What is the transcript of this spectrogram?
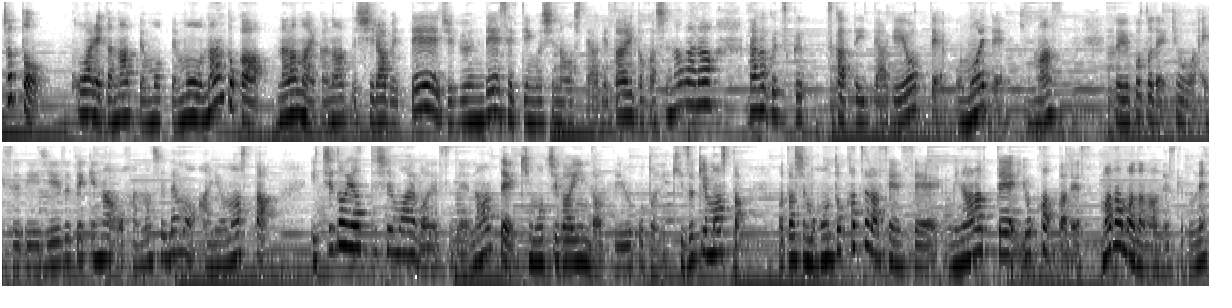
ちょっと壊れたなって思ってもなんとかならないかなって調べて自分でセッティングし直してあげたりとかしながら長くつく使っていってあげようって思えてきます。ということで今日は SDGs 的なお話でもありました。一度やってしまえばですねなんて気持ちがいいんだっていうことに気づきました。私も本当桂先生見習ってよかったです。まだまだなんですけどね。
